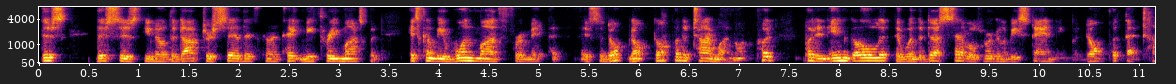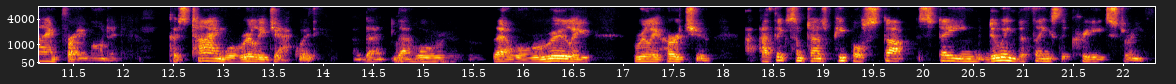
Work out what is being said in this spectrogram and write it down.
this this is, you know, the doctor said it's going to take me three months, but it's going to be one month for me. Said, don't, don't, don't put a timeline on it. Put, put an end goal that when the dust settles, we're going to be standing, but don't put that time frame on it because time will really jack with you. That, that will, that will really, really hurt you. I think sometimes people stop staying, doing the things that create strength.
